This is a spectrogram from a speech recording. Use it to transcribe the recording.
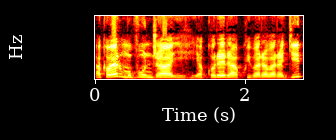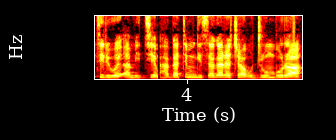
akaba yari muvunjayi yakorera ku ibarabara ryitiriwe amitiye hagati mu gisagara cya bujumbura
